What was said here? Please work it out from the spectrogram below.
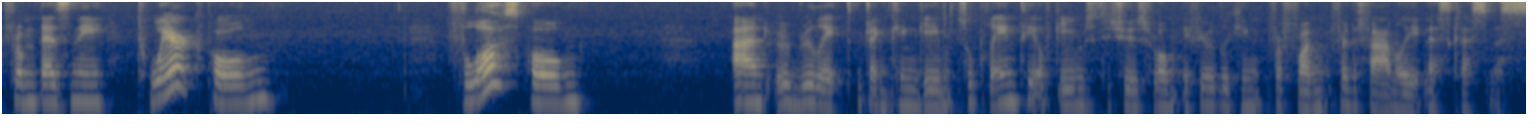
from Disney, Twerk Pong, Floss Pong, and a roulette drinking game. So plenty of games to choose from if you're looking for fun for the family this Christmas.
